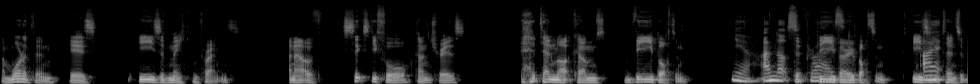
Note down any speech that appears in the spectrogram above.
and one of them is ease of making friends. And out of 64 countries, Denmark comes the bottom, Yeah, I'm not the, surprised. the very bottom. Easy I- in terms of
